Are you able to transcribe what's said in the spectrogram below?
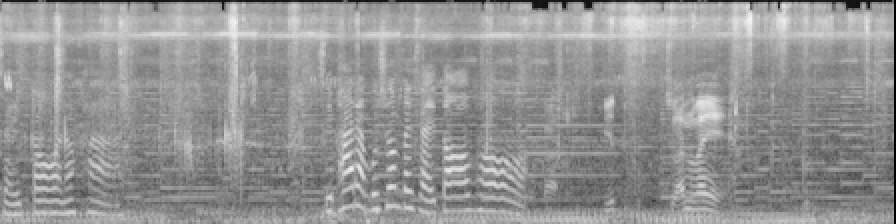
ใส่ต่อเนาะคะสิพาท่านผู้ชมไปใส่ต่อพ่อก็ปิดสวนไว้ใน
